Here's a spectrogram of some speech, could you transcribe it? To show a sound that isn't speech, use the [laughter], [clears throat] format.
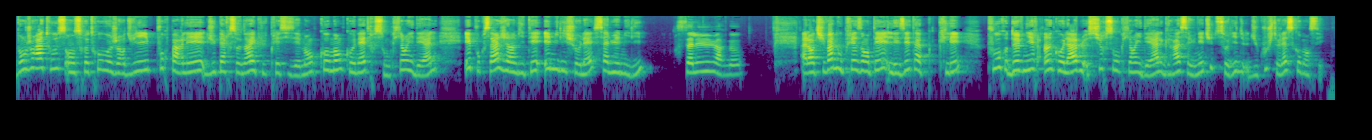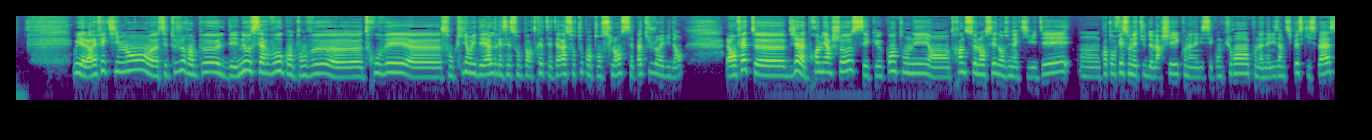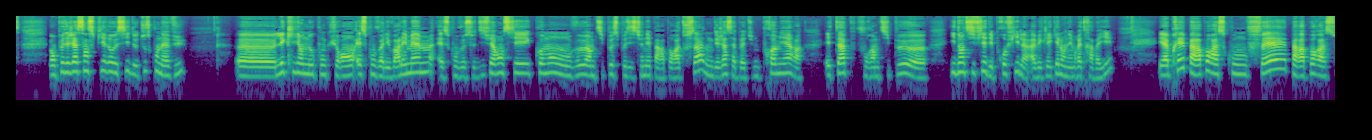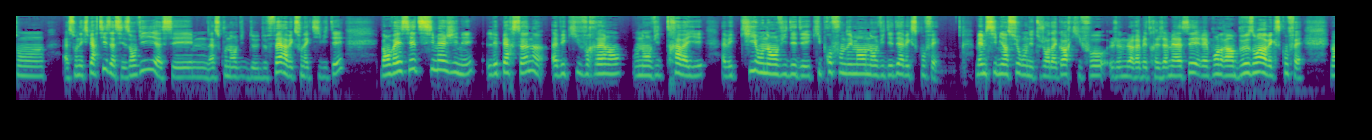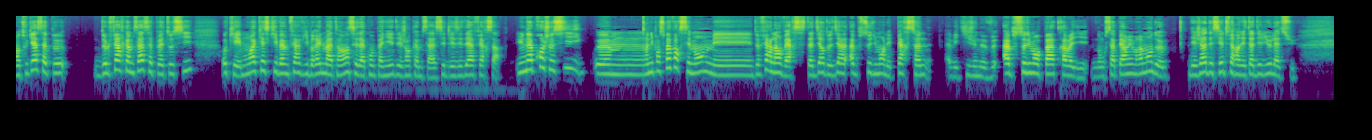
Bonjour à tous, on se retrouve aujourd'hui pour parler du persona et plus précisément comment connaître son client idéal. Et pour ça, j'ai invité Émilie Cholet. Salut Émilie. Salut Margot. Alors tu vas nous présenter les étapes clés pour devenir incollable sur son client idéal grâce à une étude solide. Du coup, je te laisse commencer. Oui, alors effectivement, euh, c'est toujours un peu des nœuds au cerveau quand on veut euh, trouver euh, son client idéal, dresser son portrait, etc. Surtout quand on se lance, c'est pas toujours évident. Alors en fait, déjà la première chose, c'est que quand on est en train de se lancer dans une activité, quand on fait son étude de marché, qu'on analyse ses concurrents, qu'on analyse un petit peu ce qui se passe, on peut déjà s'inspirer aussi de tout ce qu'on a vu euh, les clients de nos concurrents, est-ce qu'on veut aller voir les mêmes? Est-ce qu'on veut se différencier? Comment on veut un petit peu se positionner par rapport à tout ça? Donc déjà, ça peut être une première étape pour un petit peu euh, identifier des profils avec lesquels on aimerait travailler. Et après, par rapport à ce qu'on fait, par rapport à son, à son expertise, à ses envies, à, ses, à ce qu'on a envie de, de faire avec son activité, ben, on va essayer de s'imaginer les personnes avec qui vraiment on a envie de travailler, avec qui on a envie d'aider, qui profondément on a envie d'aider avec ce qu'on fait. Même si bien sûr on est toujours d'accord qu'il faut, je ne le répéterai jamais assez, répondre à un besoin avec ce qu'on fait. Mais en tout cas, ça peut, de le faire comme ça, ça peut être aussi, ok, moi qu'est-ce qui va me faire vibrer le matin? C'est d'accompagner des gens comme ça, c'est de les aider à faire ça. Une approche aussi, euh, on n'y pense pas forcément, mais de faire l'inverse, c'est-à-dire de dire absolument les personnes avec qui je ne veux absolument pas travailler. Donc ça permet vraiment de déjà d'essayer de faire un état des lieux là-dessus.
